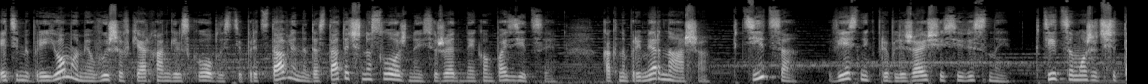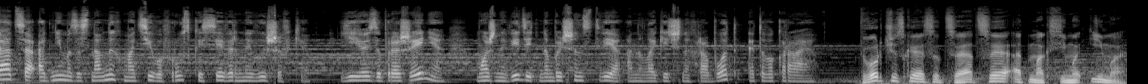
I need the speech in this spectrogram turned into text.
этими приемами в вышивке Архангельской области представлены достаточно сложные сюжетные композиции, как, например, наша «Птица – вестник приближающейся весны», Птица может считаться одним из основных мотивов русской северной вышивки. Ее изображение можно видеть на большинстве аналогичных работ этого края. Творческая ассоциация от Максима Има,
